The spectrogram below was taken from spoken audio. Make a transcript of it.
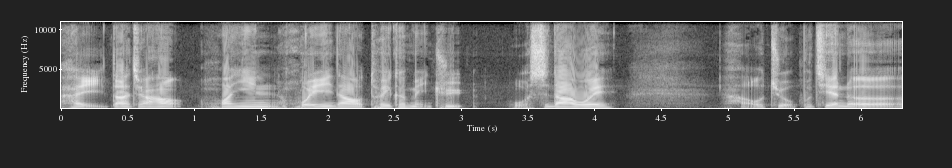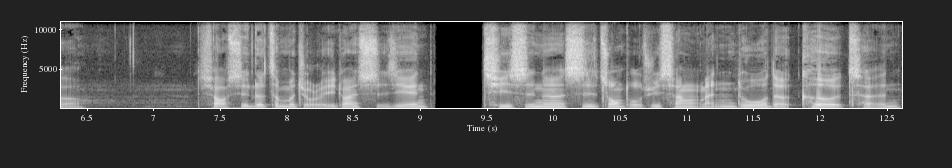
嗨，大家好，欢迎回到推科美剧，我是大威，好久不见了，消失了这么久的一段时间，其实呢是中途去上蛮多的课程，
